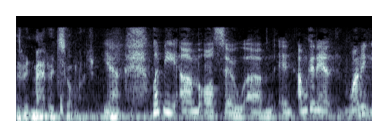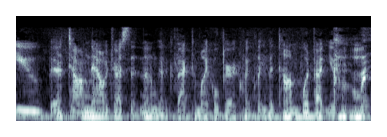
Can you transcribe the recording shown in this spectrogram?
that it mattered so much. Yeah. Let me um, also, um, and I'm going to, why don't you, uh, Tom, now address it, and then I'm going to come back to Michael very quickly. But, Tom, what about you? Rick,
